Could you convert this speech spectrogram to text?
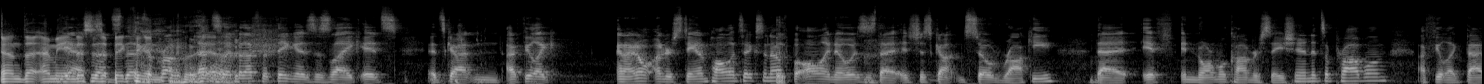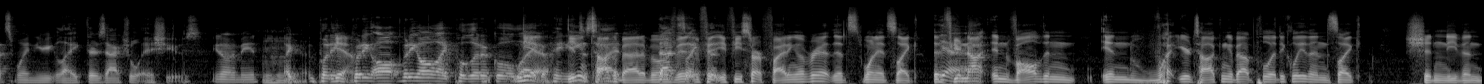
and the, i mean yeah, this is a big the- thing the in pro- that's the, but that's the thing is, is like it's it's gotten. I feel like, and I don't understand politics enough, but all I know is is that it's just gotten so rocky that if in normal conversation it's a problem, I feel like that's when you like there's actual issues. You know what I mean? Like putting Mm-hmm. Yeah. putting all putting all like political like yeah, opinions you can aside, talk about it, but if, it, like if, it, if you start fighting over it, that's when it's like if Yeah. you're not involved in in what you're talking about politically, then it's like shouldn't even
